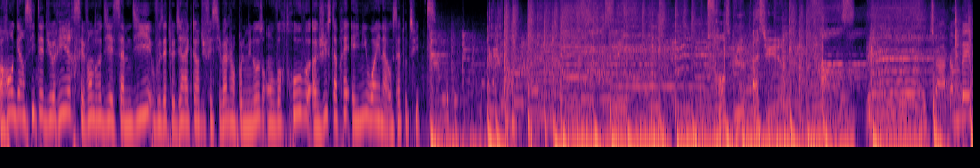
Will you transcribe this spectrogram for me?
Ranguin, Cité du Rire, c'est vendredi et samedi. Vous êtes le directeur du festival, Jean-Paul Munoz. On vous retrouve euh, juste après Amy Winehouse. À tout de suite. France Bleu Azur. Tried to make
